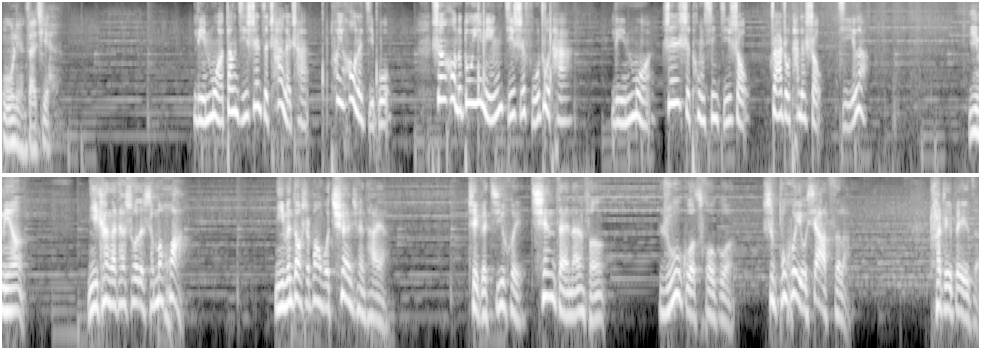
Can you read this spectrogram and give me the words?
无脸再见。林墨当即身子颤了颤，退后了几步。身后的杜一鸣及时扶住他。林墨真是痛心疾首，抓住他的手，急了：“一鸣，你看看他说的什么话？你们倒是帮我劝劝他呀！这个机会千载难逢，如果错过，是不会有下次了。他这辈子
